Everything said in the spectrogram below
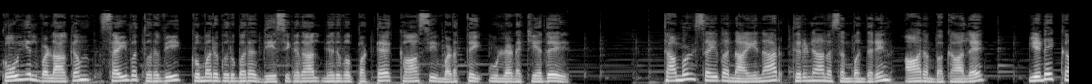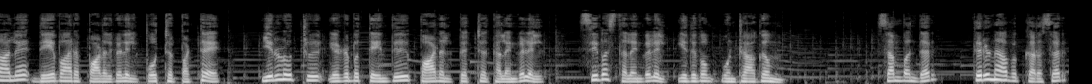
கோயில் வளாகம் சைவ துறவி குமரகுருபர தேசிகரால் நிறுவப்பட்ட காசி மடத்தை உள்ளடக்கியது. தமிழ் சைவ நாயனார் திருஞான சம்பந்தரின் ஆரம்பகால இடைக்கால தேவார பாடல்களில் போற்றப்பட்ட இருநூற்று எழுபத்தைந்து பாடல் பெற்ற தலங்களில் சிவஸ்தலங்களில் இதுவும் ஒன்றாகும். சம்பந்தர் திருநாவுக்கரசர்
